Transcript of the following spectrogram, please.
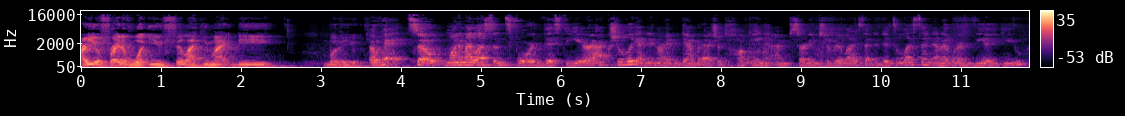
are you afraid of what you feel like you might be? What are you? Okay, so one of my lessons for this year, actually, I didn't write it down, but as you're talking, I'm starting to realize that it is a lesson, and I learned via you,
